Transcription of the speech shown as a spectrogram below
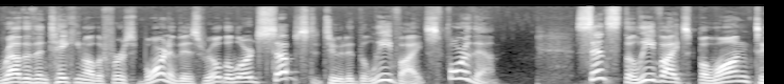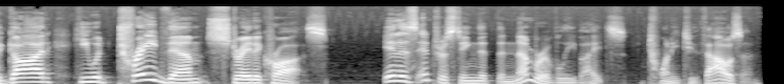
Rather than taking all the firstborn of Israel, the Lord substituted the Levites for them. Since the Levites belonged to God, he would trade them straight across. It is interesting that the number of Levites, 22,000,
